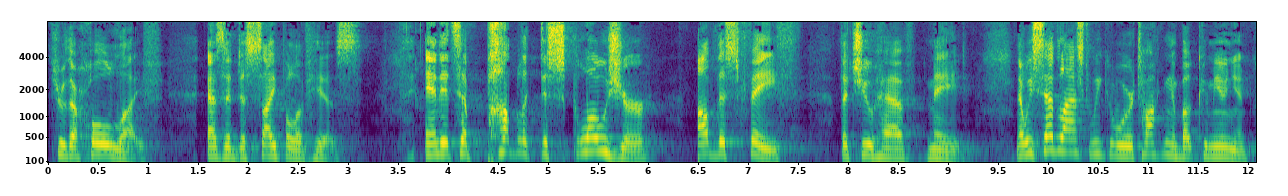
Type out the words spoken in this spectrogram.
through their whole life as a disciple of his. And it's a public disclosure of this faith that you have made. Now, we said last week we were talking about communion.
